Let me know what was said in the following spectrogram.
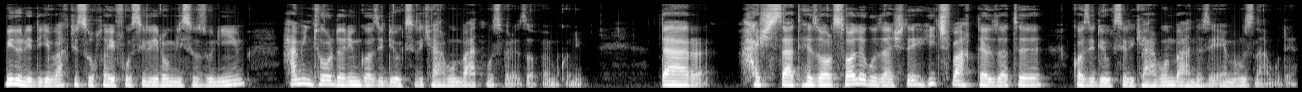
می‌دونید دیگه وقتی سوختهای فسیلی رو میسوزونیم همینطور داریم گاز دی اکسید کربن به اتمسفر اضافه می‌کنیم. در 800 هزار سال گذشته هیچ وقت غلظت گاز دی اکسید کربن به اندازه امروز نبوده.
